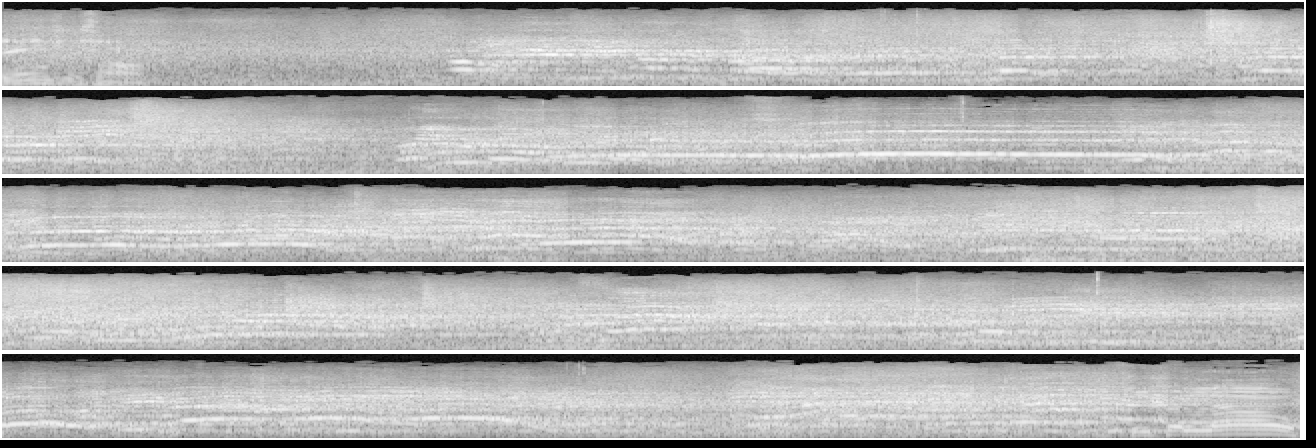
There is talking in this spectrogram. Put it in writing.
Danger zone. Keep it low.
